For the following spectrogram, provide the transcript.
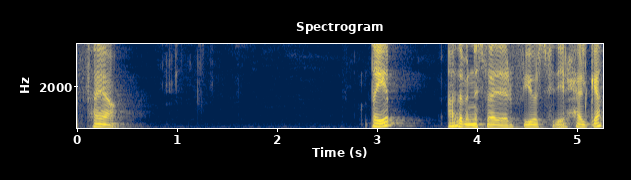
ف yeah. طيب هذا بالنسبة لل reviews في ذي الحلقة.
